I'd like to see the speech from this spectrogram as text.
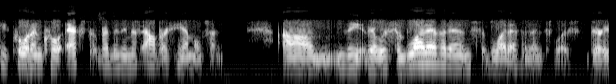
a quote unquote expert by the name of Albert Hamilton. Um, the, there was some blood evidence. The blood evidence was very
